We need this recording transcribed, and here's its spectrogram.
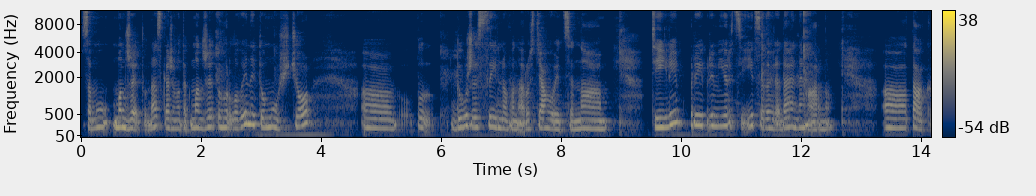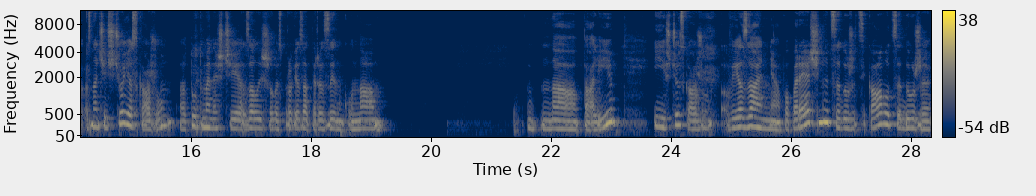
саму манжету, да, скажімо так, манжету горловини, тому що дуже сильно вона розтягується на тілі при примірці, і це виглядає негарно. Так, значить, що я скажу? Тут в мене ще залишилось пров'язати резинку на, на талії. І що скажу? В'язання поперечне це дуже цікаво, це дуже е,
